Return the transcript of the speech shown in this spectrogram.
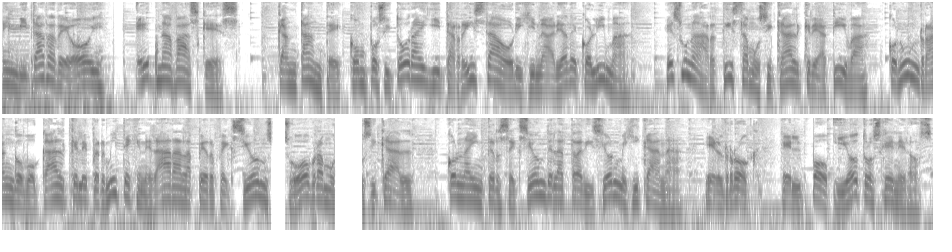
invitada de hoy, Edna Vázquez, cantante, compositora y guitarrista originaria de Colima. Es una artista musical creativa con un rango vocal que le permite generar a la perfección su obra musical con la intersección de la tradición mexicana, el rock, el pop y otros géneros.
